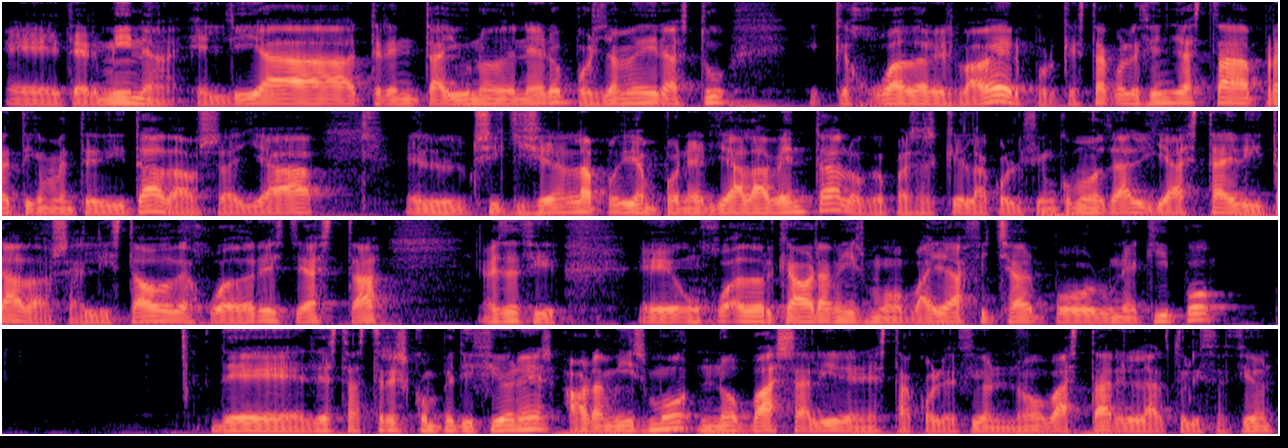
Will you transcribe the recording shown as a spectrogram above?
eh, termina el día 31 de enero, pues ya me dirás tú qué jugadores va a haber, porque esta colección ya está prácticamente editada, o sea, ya si quisieran la podrían poner ya a la venta, lo que pasa es que la colección como tal ya está editada, o sea, el listado de jugadores ya está es decir, eh, un jugador que ahora mismo vaya a fichar por un equipo de, estas tres competiciones, ahora mismo no va a salir en esta colección, no va a estar en la actualización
